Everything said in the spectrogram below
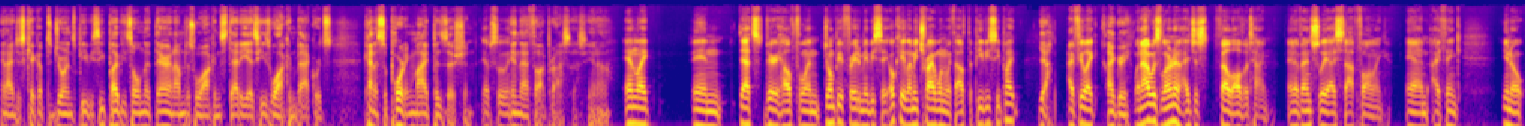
And I just kick up to Jordan's PVC pipe. He's holding it there, and I'm just walking steady as he's walking backwards, kind of supporting my position Absolutely. in that thought process. You know, and like, and that's very helpful. And don't be afraid to maybe say, okay, let me try one without the PVC pipe. Yeah. I feel like I agree. when I was learning, I just fell all the time, and eventually I stopped falling. And I think, you know,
